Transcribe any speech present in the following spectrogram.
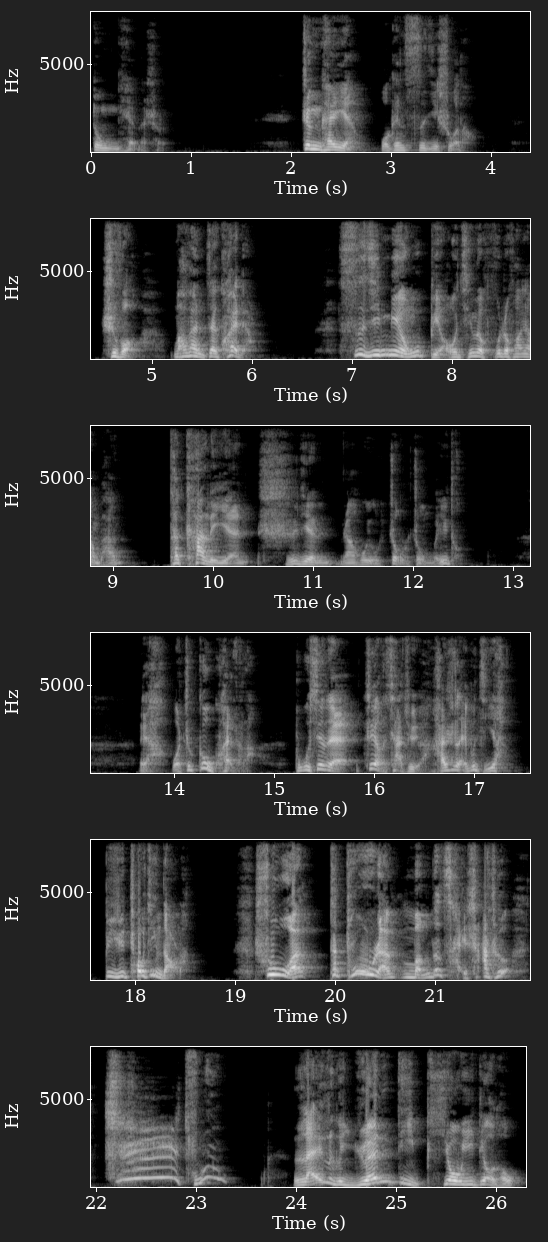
冬天的事儿。睁开眼，我跟司机说道：“师傅，麻烦你再快点。”司机面无表情地扶着方向盘，他看了一眼时间，然后又皱了皱眉头：“哎呀，我这够快的了，不过现在这样下去还是来不及啊，必须抄近道了。”说完，他突然猛地踩刹车，吱。足来了个原地漂移掉头，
